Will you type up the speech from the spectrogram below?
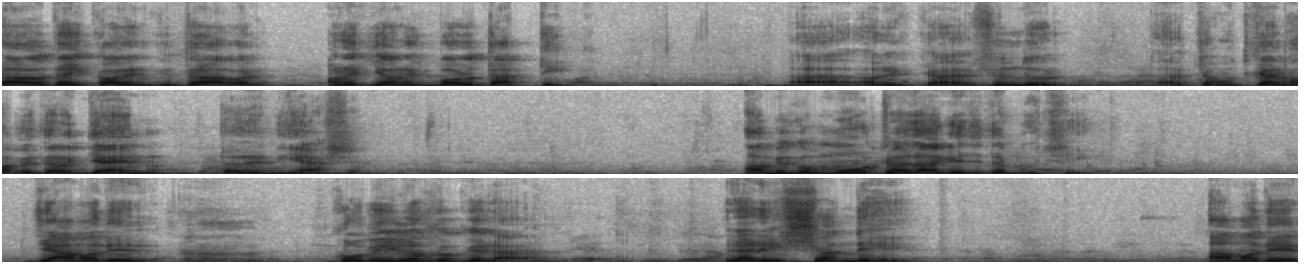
তারাও তাই করেন, কিন্তু আবার অনেকে অনেক বড় তাত্ত্বিক অনেক সুন্দর চমৎকারভাবে তারা জ্ঞান তাদের নিয়ে আসেন। আমি খুব মোটা দাগে যেটা বুঝি, যে আমাদের কবি লেখকেরা, এরা নিঃসন্দেহে আমাদের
